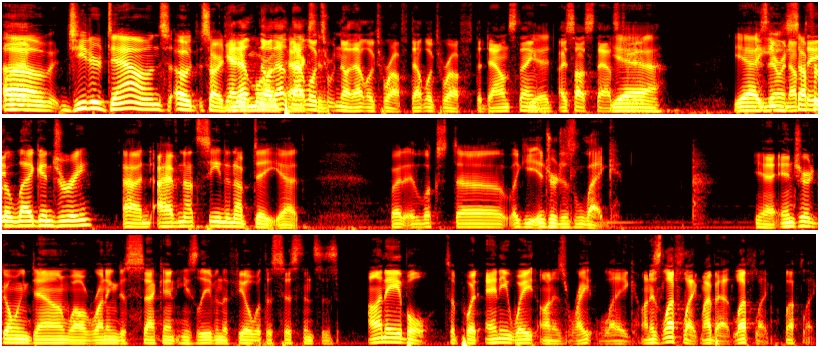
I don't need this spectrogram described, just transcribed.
Um, Jeter Downs. Oh, sorry. Yeah, that, no, that, that looked no, that looked rough. That looked rough. The Downs thing. Yeah. I saw stats. Yeah, Too. yeah. Is he suffered update? a leg injury, and I have not seen an update yet. But it looks uh, like he injured his leg. Yeah, injured going down while running to second. He's leaving the field with assistance. Is unable to put any weight on his right leg, on his left leg. My bad. Left leg. Left leg.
